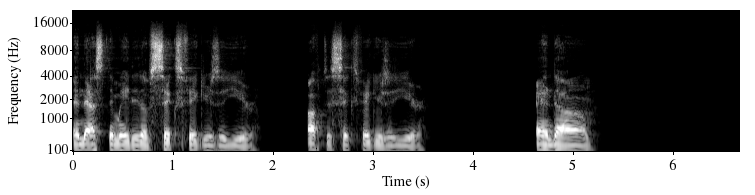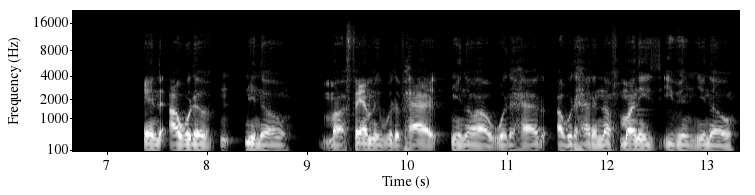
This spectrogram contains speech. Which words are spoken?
an estimated of six figures a year, up to six figures a year, and um, and I would have, you know, my family would have had, you know, I would have had, I would have had enough money, even, you know,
